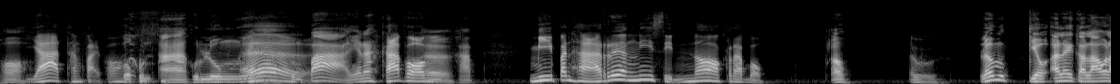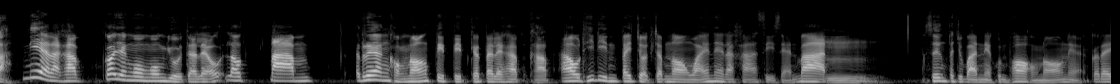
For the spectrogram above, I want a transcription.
พ่อ ญาติทางฝ่ายพ่อพวกคุณอาคุณลุงเนี่ยเออคุณป้าอย่างเงี้ยนะครับผมเออครับ มีปัญหาเรื่องหนี้สินนอกระบบ เอ้าเออแล้วมันเกี่ยวอะไรกับเราล่ะ เนี่ยแหละครับ ก็ยังงงๆอยู่แต่แล้ว เราตาม เรื่องของน้องติดๆกันไปเลยครับ ครับ เอาที่ดินไปจดจำนองไว้ในราคา 4 0 0แสนบาท อืม ซึ่งปัจจุบันเนี่ยคุณพ่อของน้องเนี่ยก็ได้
